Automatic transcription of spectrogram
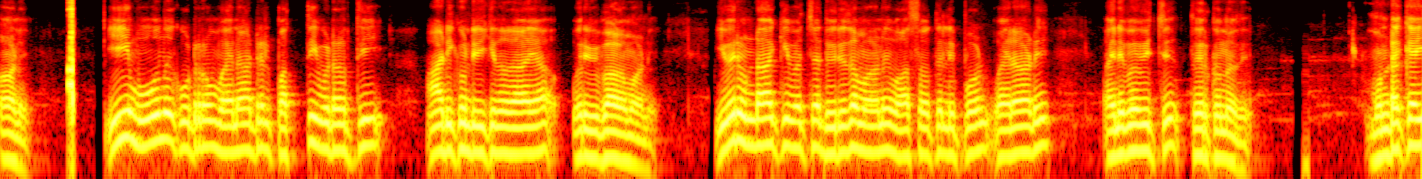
ആണ്. ഈ മൂന്ന് കൂട്ടരും വയനാട്ടിൽ പത്തി വിടർത്തി ആടിക്കൊണ്ടിരിക്കുന്നതായ ഒരു വിഭാഗമാണ്. ഇവരുണ്ടാക്കി വെച്ച ദുരിതമാണ് വാസ്തവത്തിൽ ഇപ്പോൾ വയനാട് അനുഭവിച്ച് തീർക്കുന്നത്. മുണ്ടക്കൈ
